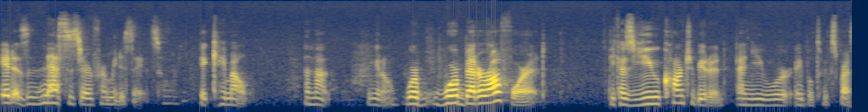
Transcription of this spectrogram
It is necessary for me to say it, so it came out, and that you know we're we're better off for it because you contributed and you were able to express.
